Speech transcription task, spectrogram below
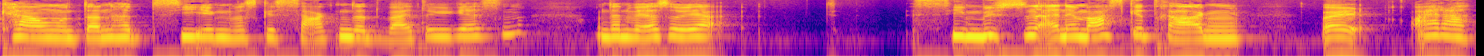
keine Ahnung, und dann hat sie irgendwas gesagt und hat weitergegessen. Und dann wäre so, ja, sie müssen eine Maske tragen. Weil, Alter,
